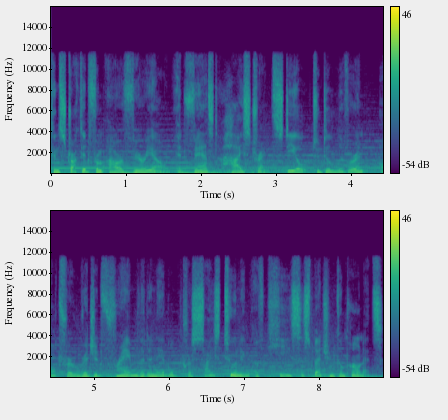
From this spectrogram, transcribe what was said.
Constructed from our very own advanced high-strength steel to deliver an ultra-rigid frame that enabled precise tuning of key suspension components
